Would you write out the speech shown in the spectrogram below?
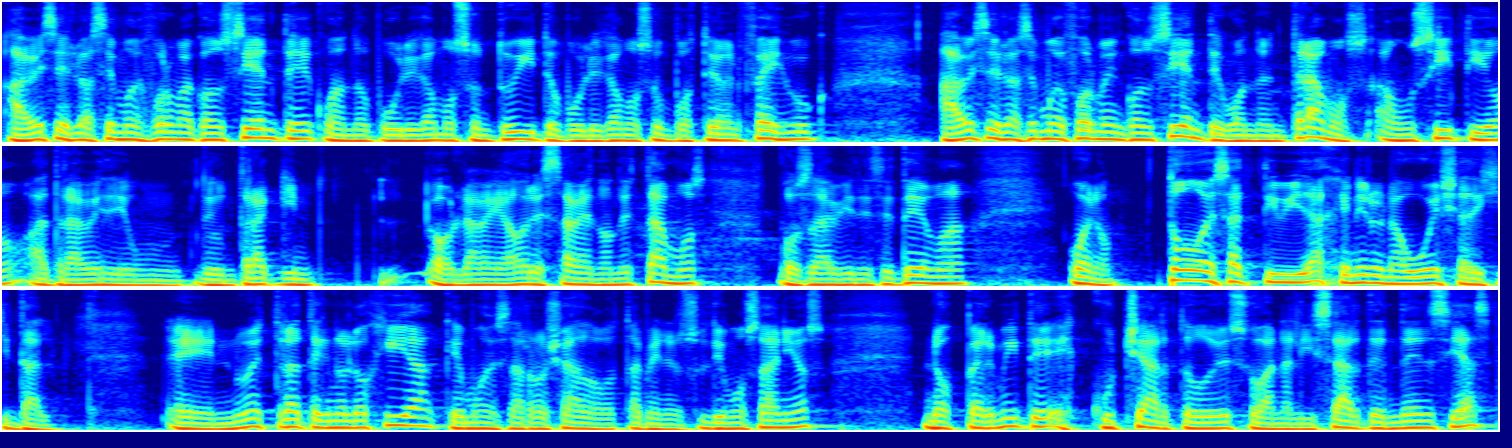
A veces lo hacemos de forma consciente cuando publicamos un tuit o publicamos un posteo en Facebook. A veces lo hacemos de forma inconsciente cuando entramos a un sitio a través de un, tracking. Los navegadores saben dónde estamos, vos sabés bien ese tema. Bueno, toda esa actividad genera una huella digital. Eh, nuestra tecnología, que hemos desarrollado también en los últimos años, nos permite escuchar todo eso, analizar tendencias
